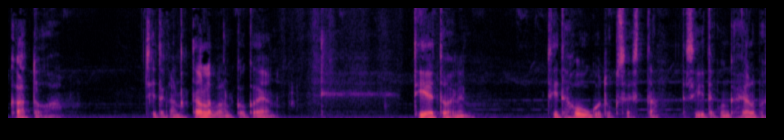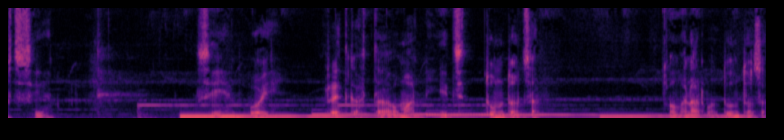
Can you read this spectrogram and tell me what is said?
katoaa. Siitä kannattaa olla vaan koko ajan tietoinen siitä houkutuksesta ja siitä, kuinka helposti siihen, siihen voi retkahtaa oman itsetuntonsa, oman arvon tuntonsa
